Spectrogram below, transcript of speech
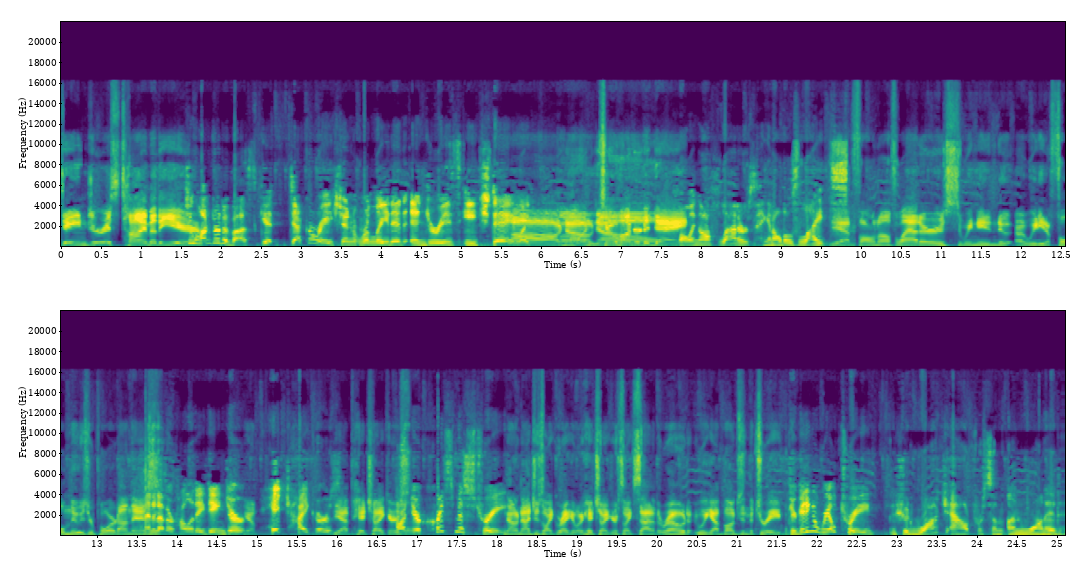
dangerous time of the year 200 of us get decoration related injuries each day. oh like no, 200 a day falling off ladders, hanging all those lights. yeah falling off ladders we need a new uh, we need a full news report on this And another holiday danger Yep. hitchhikers yep hitchhikers on your Christmas tree. no not just like regular hitchhikers like side of the road we got bugs in the tree If you're getting a real tree, you should watch out for some unwanted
